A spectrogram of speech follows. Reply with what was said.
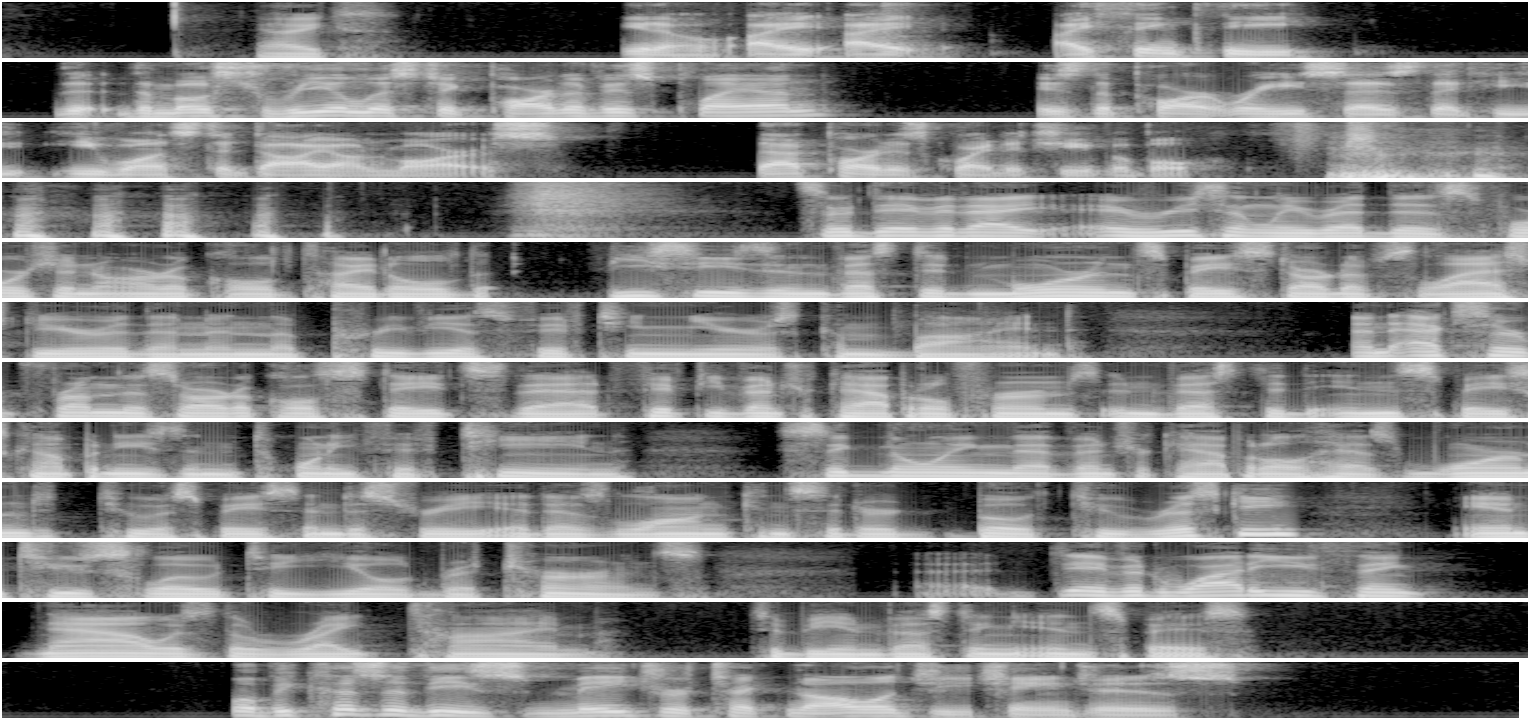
yikes! You know, I I I think the, the the most realistic part of his plan is the part where he says that he he wants to die on Mars. That part is quite achievable. so, David, I, I recently read this Fortune article titled VCs invested more in space startups last year than in the previous 15 years combined. An excerpt from this article states that 50 venture capital firms invested in space companies in 2015, signaling that venture capital has warmed to a space industry it has long considered both too risky and too slow to yield returns. Uh, David, why do you think now is the right time to be investing in space? Well, because of these major technology changes,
